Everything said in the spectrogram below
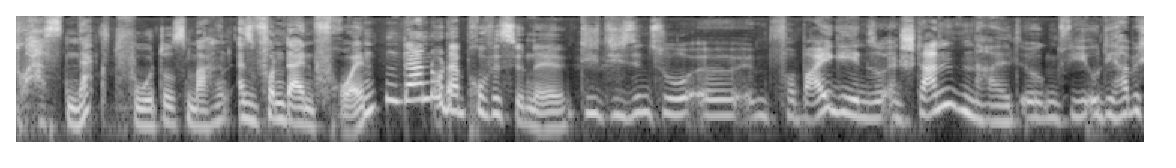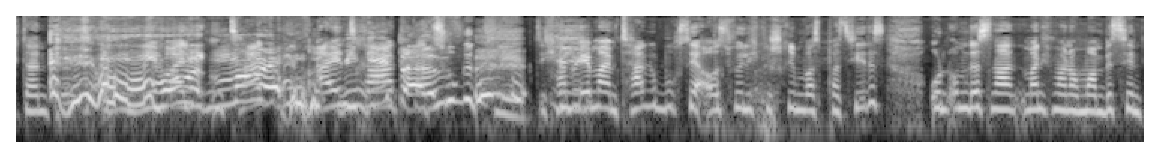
Du hast Nacktfotos machen, also von deinen Freunden dann oder professionell? Die, die sind so äh, im Vorbeigehen so entstanden halt irgendwie. Und die habe ich dann den jeweiligen Tagebucheintrag dazugeklebt. Ich habe ja in meinem Tagebuch sehr ausführlich geschrieben, was passiert ist. Und um das manchmal noch mal ein bisschen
